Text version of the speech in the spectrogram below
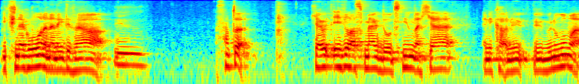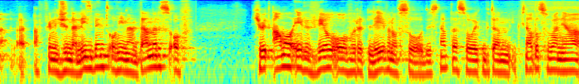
Ik vind dat gewoon en dan denk je van ja, Ja. snap je, jij weet evenveel als mij dood. Het niet omdat jij, en ik ga het nu u benoemen, maar of je een journalist bent of iemand anders, of je weet allemaal evenveel over het leven of zo. Dus snap je, dat zo, ik, moet dan, ik vind altijd zo van ja,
